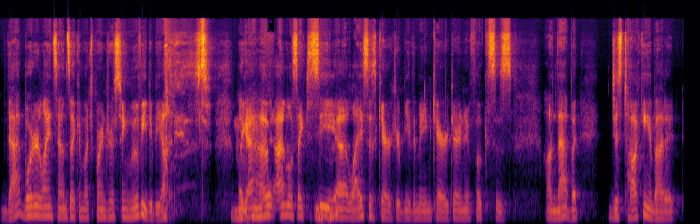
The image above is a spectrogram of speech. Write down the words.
that borderline sounds like a much more interesting movie, to be honest. like mm-hmm. I, I, would I almost like to see mm-hmm. uh, Elias's character be the main character, and it focuses on that. But just talking about it,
